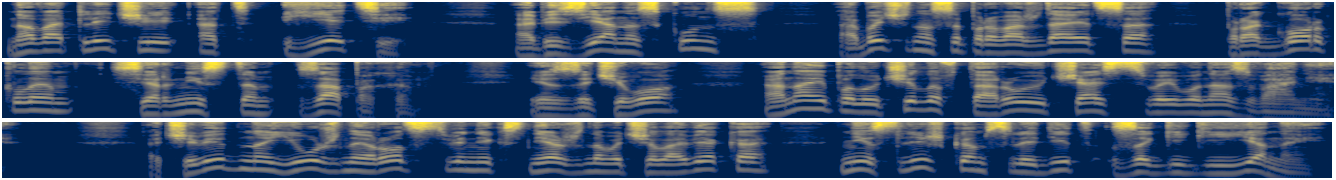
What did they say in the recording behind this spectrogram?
Но в отличие от йети, обезьяна-скунс обычно сопровождается прогорклым сернистым запахом, из-за чего она и получила вторую часть своего названия. Очевидно, южный родственник снежного человека не слишком следит за гигиеной.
